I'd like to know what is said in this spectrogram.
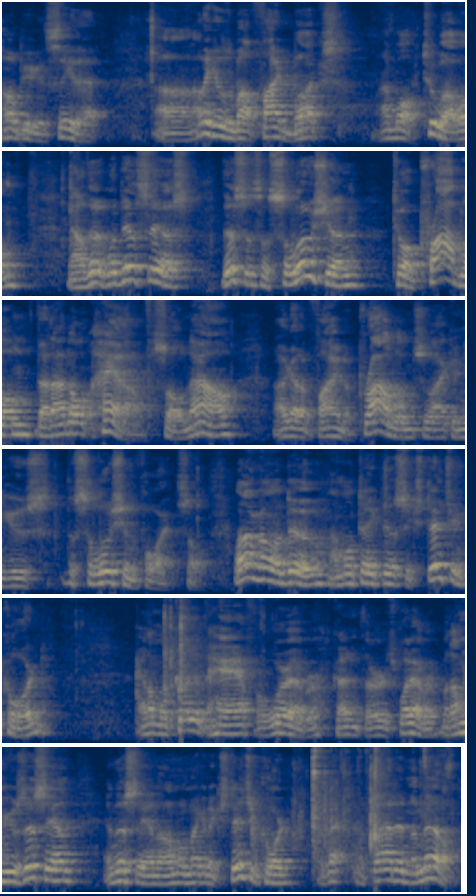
I hope you can see that. Uh, I think it was about five bucks. I bought two of them. Now th what this is, this is a solution to a problem that I don't have. So now I got to find a problem so I can use the solution for it. So what I'm going to do, I'm going to take this extension cord and I'm going to cut it in half or wherever, cut it in thirds, whatever. But I'm going to use this end and this end and I'm going to make an extension cord with that, with that in the middle.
